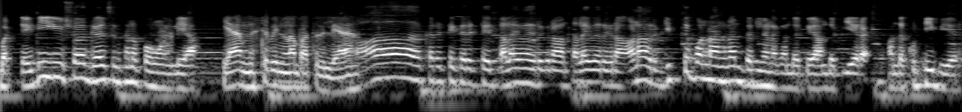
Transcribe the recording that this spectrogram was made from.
பட் டெடி யூஸ்வலா கேர்ள்ஸுக்கு தானே போவோம் இல்லையா? ஏன் மிஸ்டர் பீன் எல்லாம் பார்த்தது இல்லையா ஆ கரெக்ட் கரெக்ட் தலைவன் இருக்கிறான் தலைவர் இருக்கிறான். ஆனா அவர் gift பண்ணாங்களான்னு தெரியல எனக்கு அந்த அந்த பியரை அந்த குட்டி பியர்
